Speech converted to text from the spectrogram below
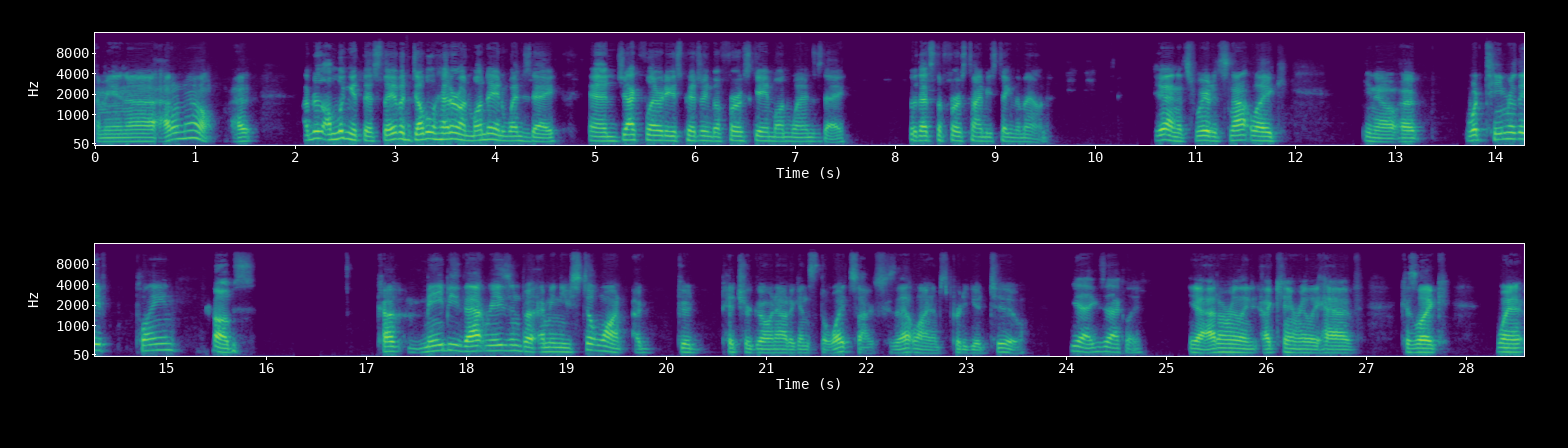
I mean, uh, I don't know. I, I'm just I'm looking at this. They have a doubleheader on Monday and Wednesday, and Jack Flaherty is pitching the first game on Wednesday. So that's the first time he's taking the mound. yeah, and it's weird. It's not like, you know, uh, what team are they playing? Cubs. Cub, maybe that reason, but I mean, you still want a good pitcher going out against the White Sox because that lineup's pretty good too. Yeah, exactly. Yeah, I don't really, I can't really have, because like when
